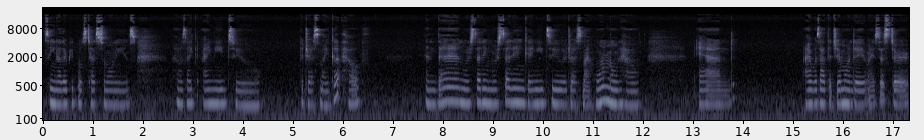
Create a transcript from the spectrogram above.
seeing other people's testimonies, I was like, I need to address my gut health. And then we're studying, we're studying, I need to address my hormone health. And I was at the gym one day with my sister,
